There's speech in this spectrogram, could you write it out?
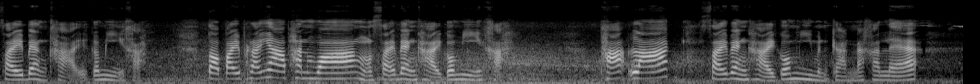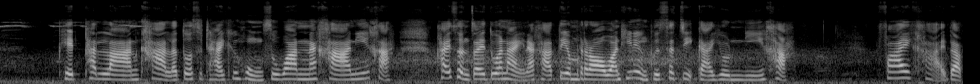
ไซส์แบ่งขายก็มีค่ะ ต่อไปพระยาพันวังไซส์แบ่งขายก็มีค่ะ พระลักษณ์ไซส์แบ่งขายก็มีเหมือนกันนะคะ และเพชรพันล้านค่ะ และตัวสุดท้ายคือหงสุวรรณนะคะนี่ค่ะ ใครสนใจตัวไหนนะคะ เตรียมรอวันที่ 1 พฤศจิกายนนี้ค่ะฝ้ายขายแบบ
